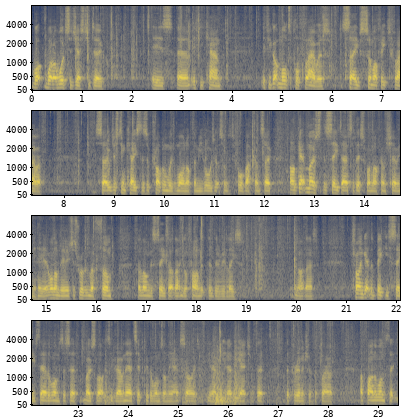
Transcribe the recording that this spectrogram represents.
what what I would suggest you do is, if you can, if you've got multiple flowers, save some off each flower. So just in case there's a problem with one of them, you've always got something to fall back on. So I'll get most of the seeds out of this one like I'm showing you here. All I'm doing is just rubbing my thumb along the seeds like that and you'll find that they release like that. Try and get the biggest seeds, they're the ones that are most likely to grow and they're typically the ones on the outside, you know, you know the edge of the, the perimeter of the flower. I find the ones that,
